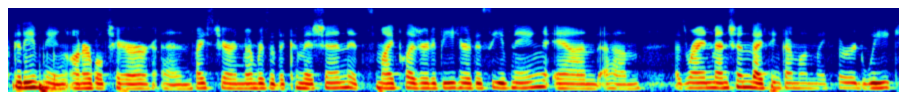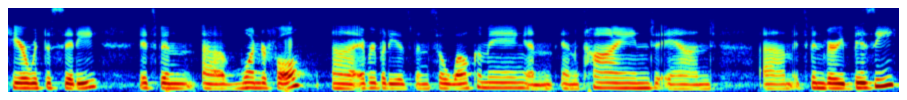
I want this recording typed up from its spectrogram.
good evening, Honorable Chair and Vice Chair and members of the commission. It's my pleasure to be here this evening, and um, as Ryan mentioned, I think I'm on my third week here with the city. It's been uh, wonderful. Uh, Everybody has been so welcoming and, and kind, and um, it's been very busy,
